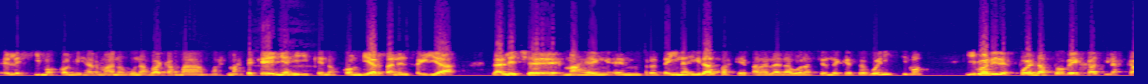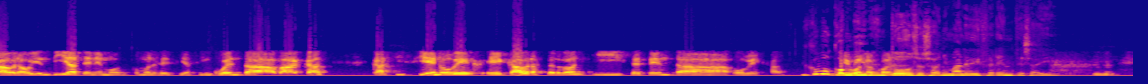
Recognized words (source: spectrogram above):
elegimos con mis hermanos unas vacas más, más, pequeñas y que nos conviertan enseguida la leche más en, proteínas y grasas, que para la elaboración de queso es buenísimo. Y bueno, y después las ovejas y las cabras. Hoy en día tenemos, como les decía, 50 vacas, casi 100 eh, cabras, perdón, y 70 ovejas. ¿Y cómo conviven todos esos animales diferentes ahí?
